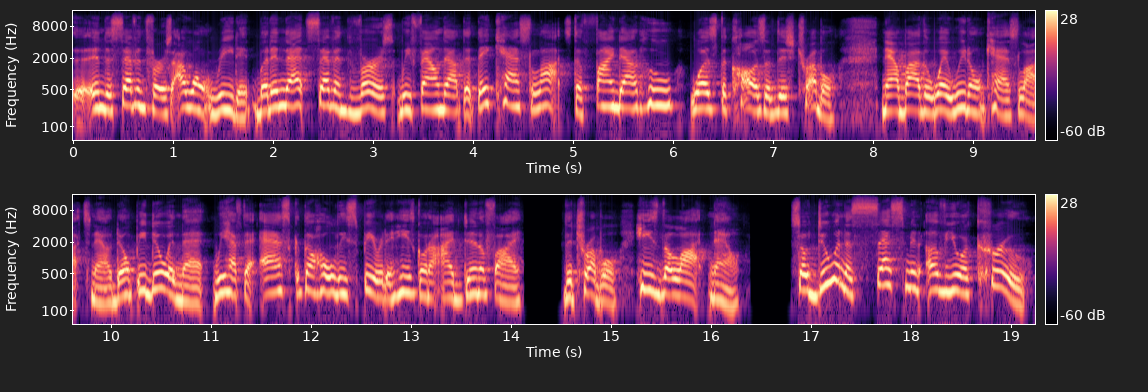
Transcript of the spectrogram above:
uh, in the seventh verse. I won't read it, but in that seventh verse, we found out that they cast lots to find out who was the cause of this trouble. Now, by the way, we don't cast lots now. Don't be doing that. We have to ask the Holy Spirit and he's going to identify the trouble. He's the lot now. So do an assessment of your crew.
